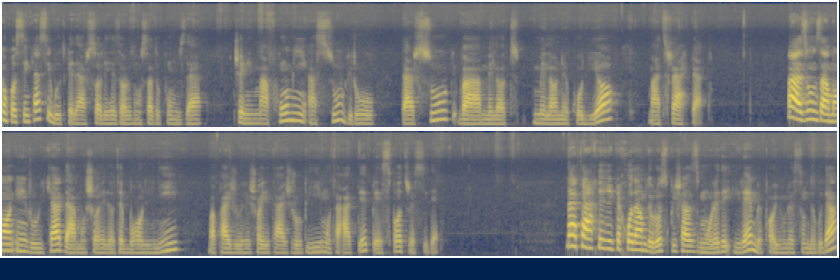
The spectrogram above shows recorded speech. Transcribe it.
نخستین کسی بود که در سال 1915 چنین مفهومی از سوگ رو در سوگ و ملات ملانکولیا مطرح کرد. و از اون زمان این روی کرد در مشاهدات بالینی و پژوهش های تجربی متعدد به اثبات رسیده. در تحقیقی که خودم درست پیش از مورد ایرن به پایون رسونده بودم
